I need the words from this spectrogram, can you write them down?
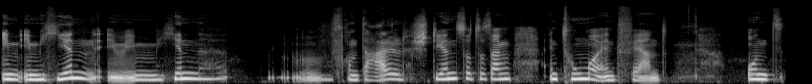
im, im Hirn, im, im Hirn äh, Frontalstirn sozusagen, ein Tumor entfernt. Und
